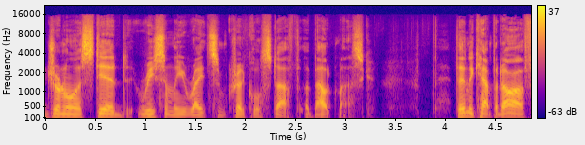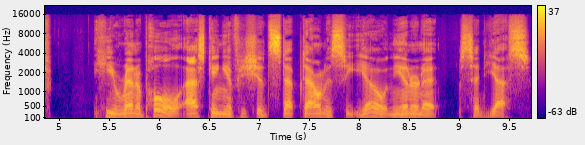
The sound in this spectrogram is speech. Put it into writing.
journalists did recently write some critical stuff about Musk. Then to cap it off, he ran a poll asking if he should step down as CEO, and the internet said yes.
